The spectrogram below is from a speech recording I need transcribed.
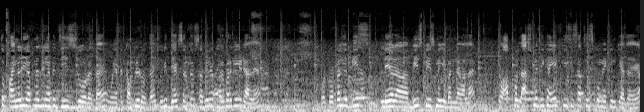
तो फाइनली अपना जो यहाँ पे चीज़ जो रहता है, वो यहाँ पे कंप्लीट होता है, क्योंकि देख सकते हो, सभी में भर भर के ही डाले हैं। और टोटल ये 20 लेयर 20 पीस में ये बनने वाला है। तो आपको लास्ट में दिखाएँगे किस हिसाब से इसको मेकिंग किया जाएगा।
